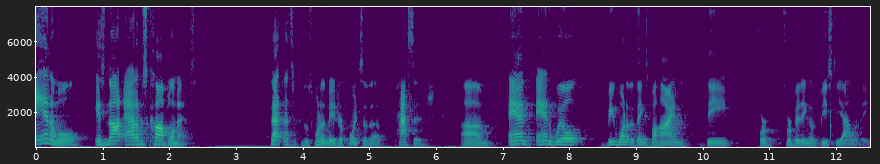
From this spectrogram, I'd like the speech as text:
animal is not Adam's complement. That, that's, that's one of the major points of the passage. Um, and, and will be one of the things behind the for, forbidding of bestiality.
